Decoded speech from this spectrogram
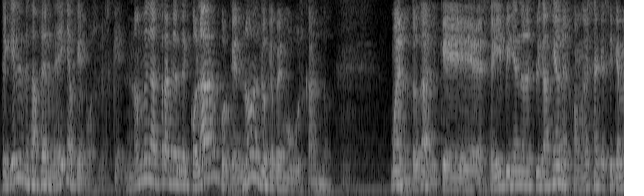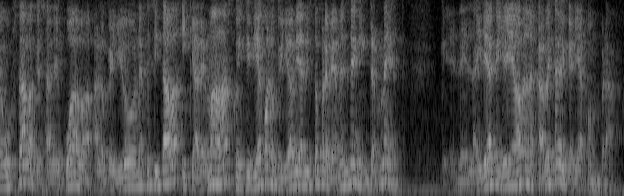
¿Te quieres deshacer de ella o qué? Pues es que no me la trates de colar porque no es lo que vengo buscando. Bueno, total, que seguí pidiendo explicaciones con esa que sí que me gustaba, que se adecuaba a lo que yo necesitaba y que además coincidía con lo que yo había visto previamente en internet, que de la idea que yo llevaba en la cabeza que quería comprar.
